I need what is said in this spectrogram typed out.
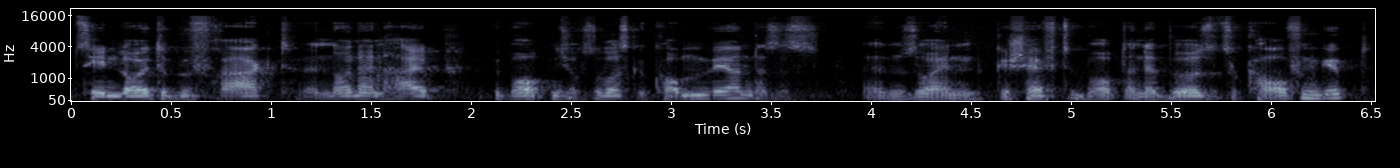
zehn Leute befragt, neuneinhalb überhaupt nicht auf sowas gekommen wären, dass es ähm, so ein Geschäft überhaupt an der Börse zu kaufen gibt.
